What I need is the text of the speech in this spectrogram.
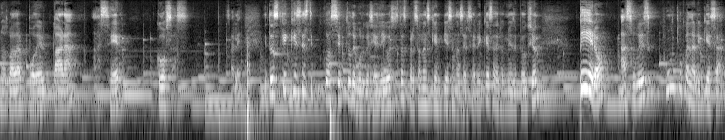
nos va a dar poder para hacer cosas. ¿Sale? Entonces, ¿qué, es este concepto de burguesía? Le digo, es estas personas que empiezan a hacerse riqueza de los medios de producción, pero a su vez, junto con la riqueza,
